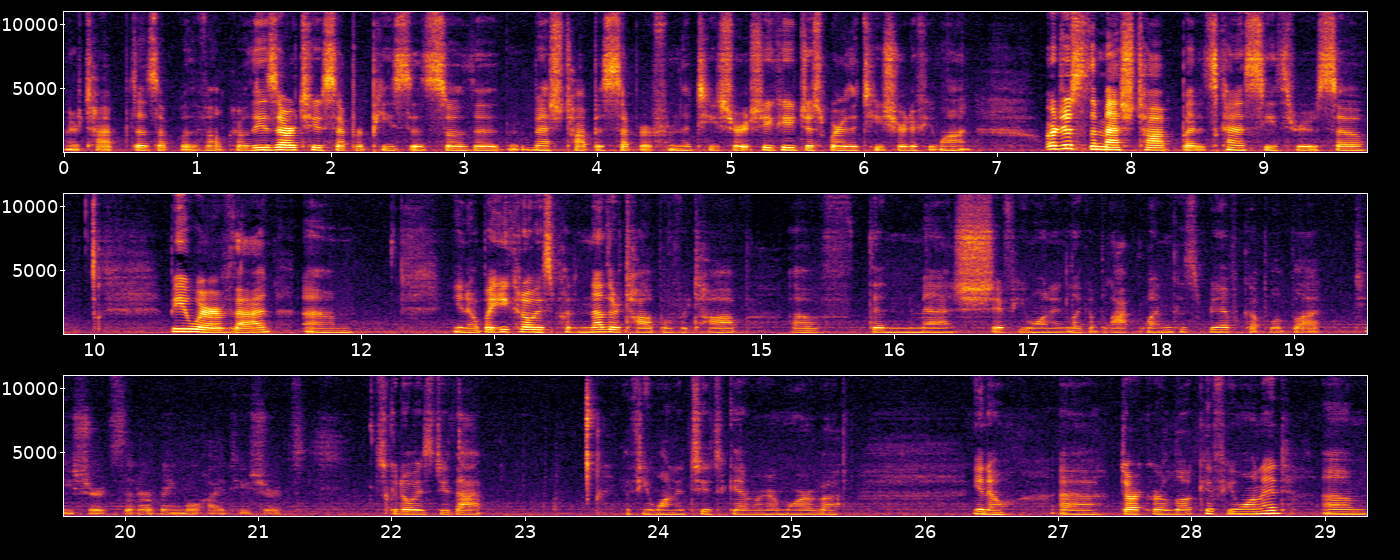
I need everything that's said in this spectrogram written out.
Their top does up with Velcro. These are two separate pieces, so the mesh top is separate from the t-shirt. So you could just wear the t-shirt if you want. Or just the mesh top, but it's kind of see-through, so be aware of that. Um, you know, but you could always put another top over top of the mesh if you wanted like a black one, because we have a couple of black t-shirts that are rainbow high t-shirts. So you could always do that if you wanted to, to give her more of a, you know, a darker look if you wanted. Um,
